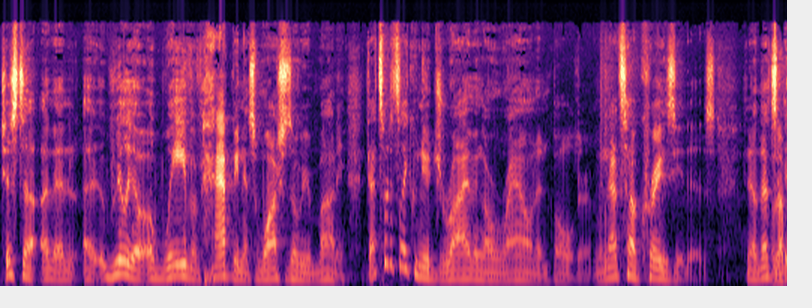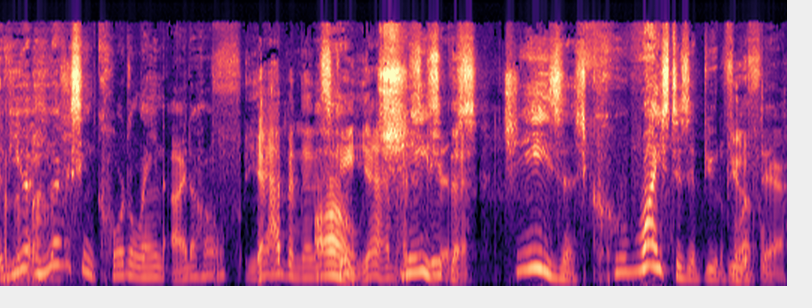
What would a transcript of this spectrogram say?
just a, a, a really a, a wave of happiness washes over your body. That's what it's like when you're driving around in Boulder. I mean, that's how crazy it is. You know, that's if you have you ever seen Coeur d'Alene, Idaho? Yeah, I've been there Oh, ski. Yeah, I've, I've there. Jesus. Jesus Christ, is it beautiful, Beautiful. up there?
